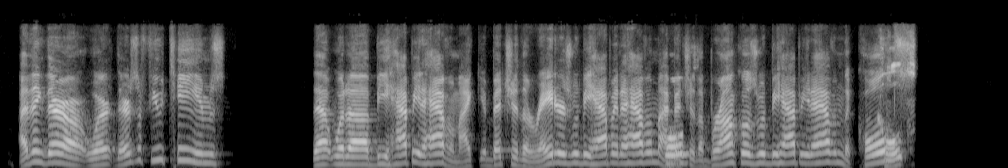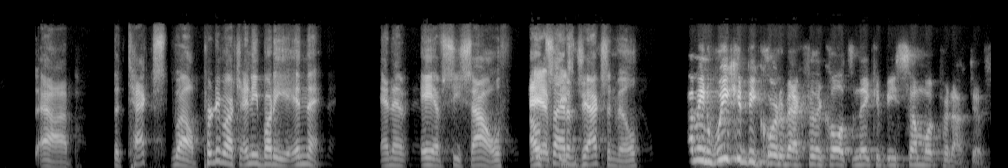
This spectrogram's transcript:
I think there are where there's a few teams that would uh, be happy to have him. I can bet you the Raiders would be happy to have him. I bet you the Broncos would be happy to have him. The Colts, Colts. uh, the Tex. Well, pretty much anybody in the and AFC South outside AFC of Jacksonville. I mean, we could be quarterback for the Colts and they could be somewhat productive.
